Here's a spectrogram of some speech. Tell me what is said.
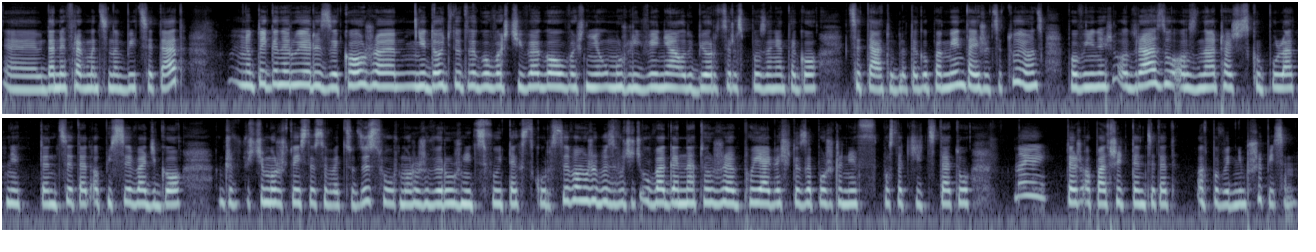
e, dany fragment stanowi cytat, no tutaj generuje ryzyko, że nie dojdzie do tego właściwego właśnie umożliwienia odbiorcy rozpoznania tego cytatu. Dlatego pamiętaj, że cytując, powinieneś od razu oznaczać skrupulatnie ten cytat, opisywać go. Oczywiście możesz tutaj stosować cudzysłów, możesz wyróżnić swój tekst kursywą, żeby zwrócić uwagę na to, że pojawia się to zapożyczenie w postaci cytatu, no i też opatrzyć ten cytat odpowiednim przypisem.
